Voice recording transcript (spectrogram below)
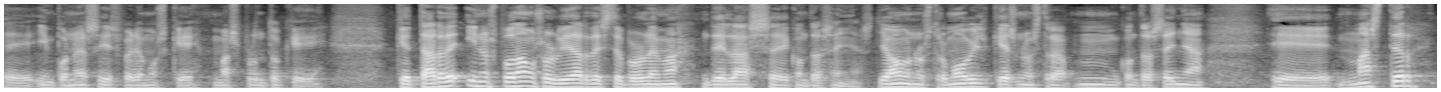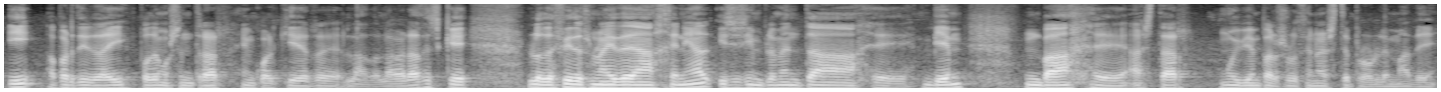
eh, imponerse y esperemos que más pronto que, tarde y nos podamos olvidar de este problema de las eh, contraseñas. Llevamos nuestro móvil, que es nuestra mm, contraseña master, y a partir de ahí podemos entrar en cualquier lado. La verdad es que lo de FIDO es una idea genial y si se implementa bien va a estar muy bien para solucionar este problema de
